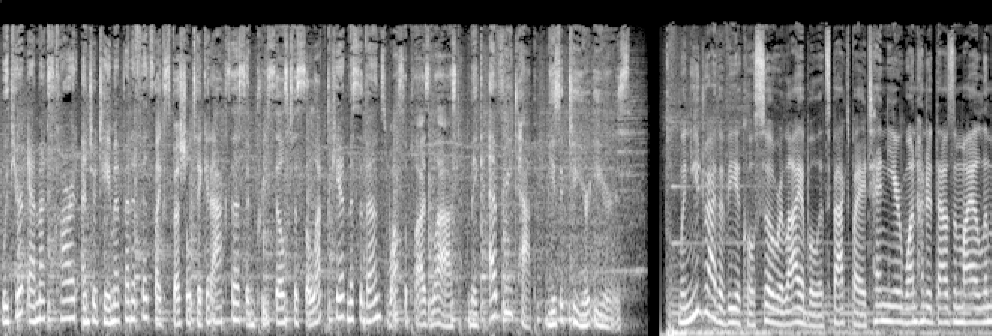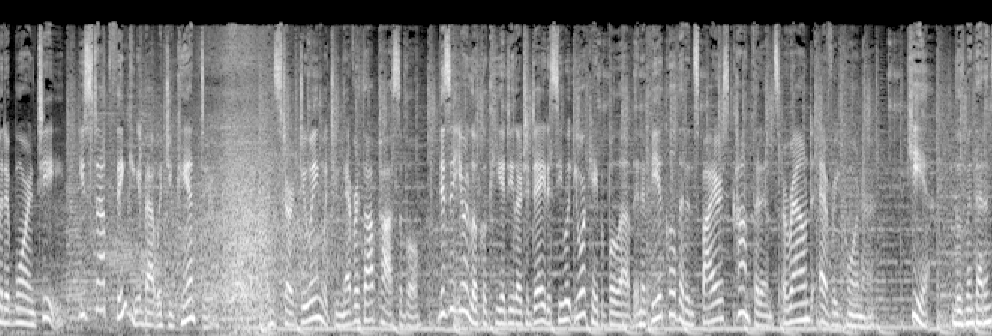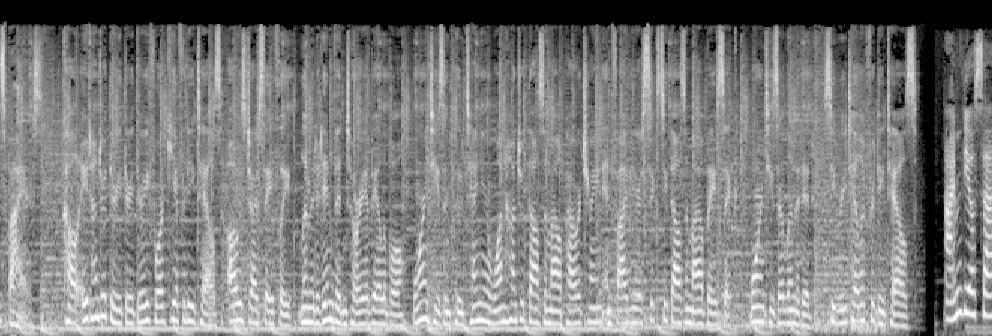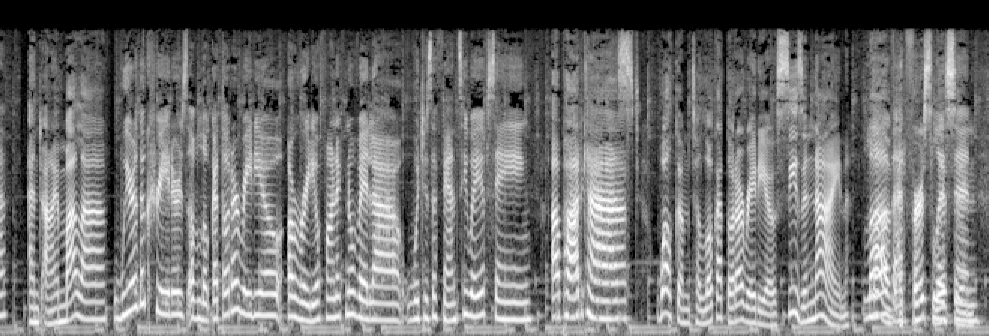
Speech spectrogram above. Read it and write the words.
With your Amex card, entertainment benefits like special ticket access and pre-sales to select campus events while supplies last, make every tap music to your ears. When you drive a vehicle so reliable it's backed by a 10-year, 100,000-mile limited warranty, you stop thinking about what you can't do and start doing what you never thought possible. Visit your local Kia dealer today to see what you're capable of in a vehicle that inspires confidence around every corner. Kia, movement that inspires. Call 800 333 4KIA for details. Always drive safely. Limited inventory available. Warranties include 10 year 100,000 mile powertrain and 5 year 60,000 mile basic. Warranties are limited. See retailer for details. I'm Diosa. And I'm Mala. We're the creators of Locatora Radio, a radiophonic novela, which is a fancy way of saying a, podcast. Welcome to Locatora Radio Season 9 Love, Love at, First listen. listen.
